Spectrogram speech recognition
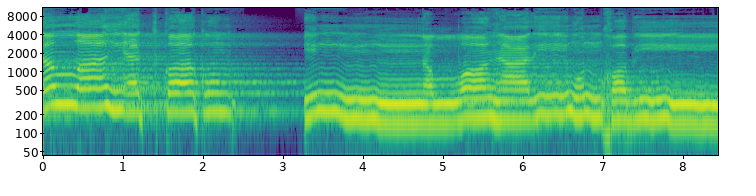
الله أتقاكم إن الله عليم خبير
